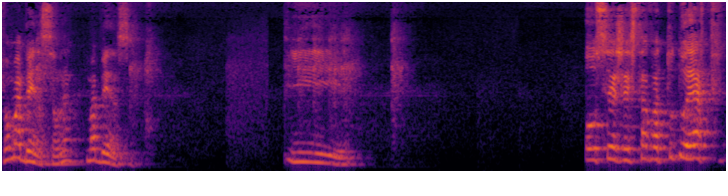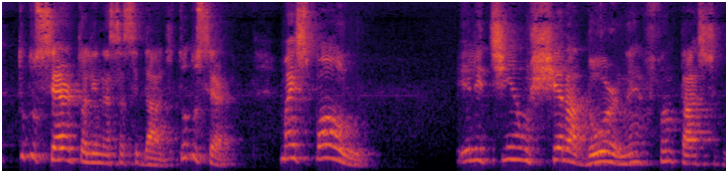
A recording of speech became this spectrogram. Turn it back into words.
Foi uma benção, né? Uma benção. E ou seja, estava tudo, tudo certo ali nessa cidade, tudo certo. Mas Paulo, ele tinha um cheirador, né, fantástico.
